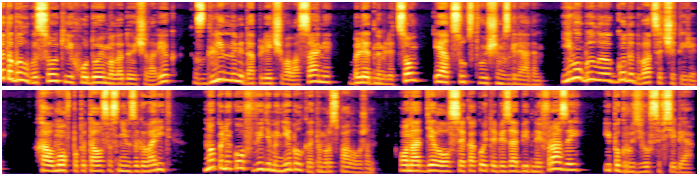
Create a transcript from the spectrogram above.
это был высокий, худой молодой человек с длинными до плеч волосами, бледным лицом и отсутствующим взглядом. Ему было года 24. Холмов попытался с ним заговорить, но Поляков, видимо, не был к этому расположен. Он отделался какой-то безобидной фразой и погрузился в себя.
